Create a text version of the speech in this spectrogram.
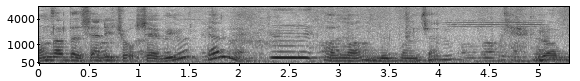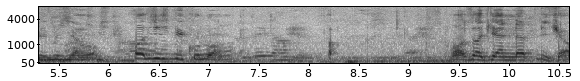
Onlar da seni çok seviyor, değil mi? Allah'ım kurban sana. Rabbimin ya aziz bir kulu ama. Fazla cennetlik ya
